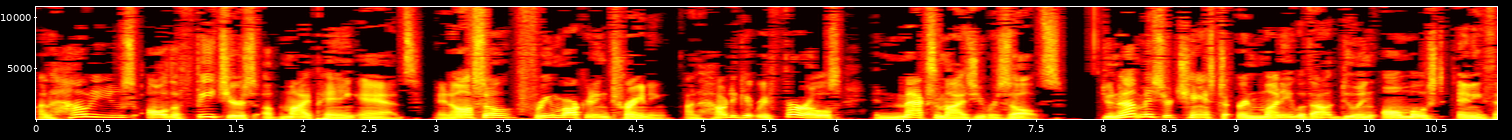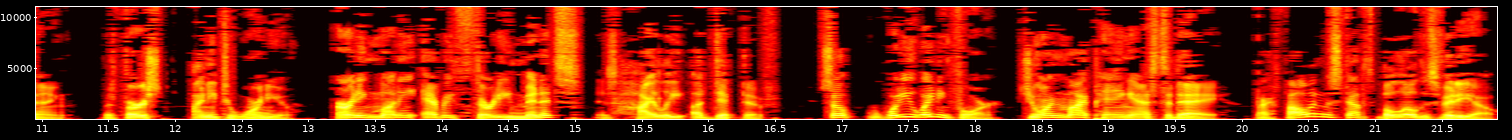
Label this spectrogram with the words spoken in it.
on how to use all the features of My Paying Ads, and also free marketing training on how to get referrals and maximize your results. Do not miss your chance to earn money without doing almost anything. But first, I need to warn you. Earning money every 30 minutes is highly addictive. So, what are you waiting for? Join My Paying Ads today by following the steps below this video.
